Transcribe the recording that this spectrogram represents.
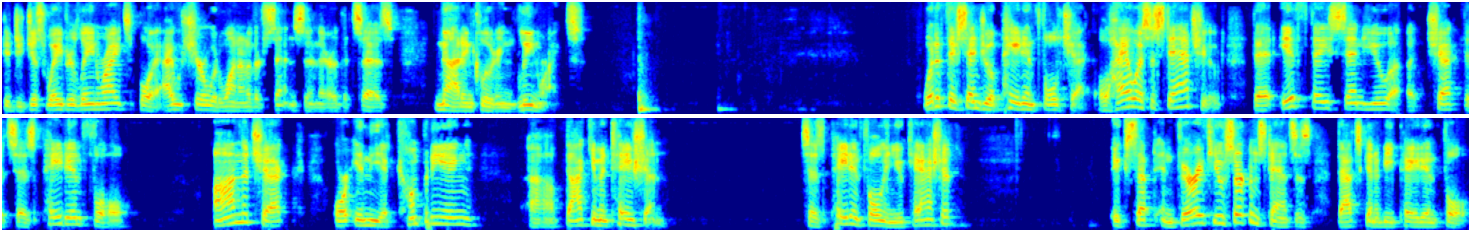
did you just waive your lien rights? Boy, I sure would want another sentence in there that says not including lien rights. What if they send you a paid in full check? Ohio has a statute that if they send you a check that says paid in full on the check or in the accompanying uh, documentation says paid in full and you cash it, except in very few circumstances, that's going to be paid in full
